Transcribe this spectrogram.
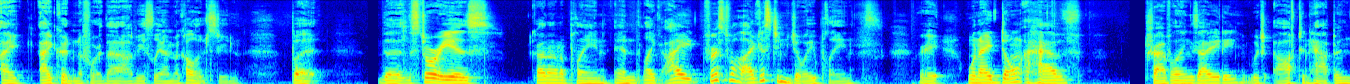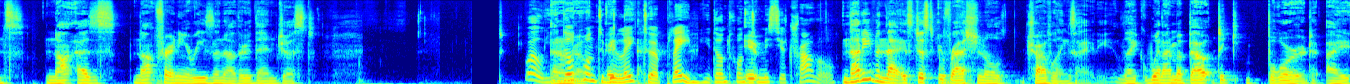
I I couldn't afford that. Obviously, I'm a college student, but the the story is got on a plane, and like I first of all, I just enjoy planes, right? When I don't have travel anxiety, which often happens, not as not for any reason other than just Well, you don't don't, want to be It- late to a plane. You don't want it- to miss your travel. not even that it's just irrational travel anxiety like when i'm about to get bored i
